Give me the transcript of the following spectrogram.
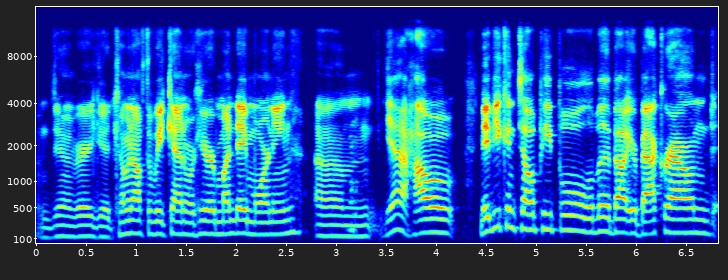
I'm doing very good. Coming off the weekend, we're here Monday morning. Um, yeah, how maybe you can tell people a little bit about your background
